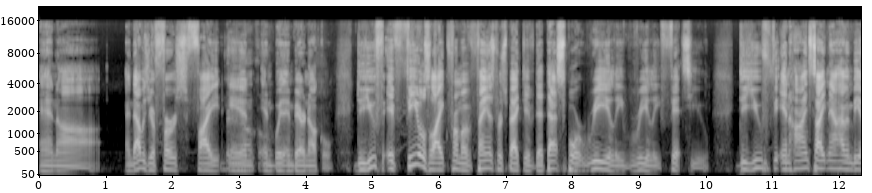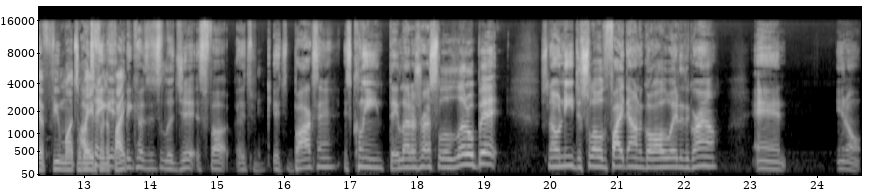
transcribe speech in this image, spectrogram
And uh, and that was your first fight Bare in knuckle. in in bare knuckle. Do you? f- It feels like from a fan's perspective that that sport really, really fits you. Do you, f- in hindsight, now having been a few months away from the it fight? because it's legit as fuck. It's it's boxing. It's clean. They let us wrestle a little bit. There's no need to slow the fight down and go all the way to the ground. And you know,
